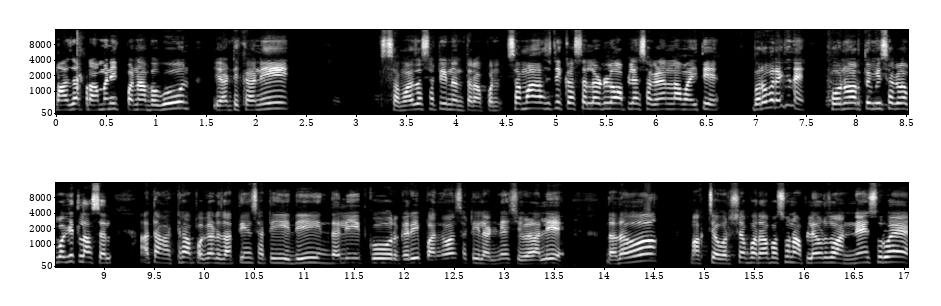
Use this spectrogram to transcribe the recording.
माझा प्रामाणिकपणा बघून या ठिकाणी समाजासाठी नंतर आपण समाजासाठी कसं लढलो आपल्या सगळ्यांना माहिती आहे बरोबर आहे की नाही? फोनवर तुम्ही सगळं बघितलं असेल. आता अठरा पगड जातींसाठी दीन दलित गोर गरीब बांधवांसाठी लढण्याची वेळ आली आहे दादा हो मागच्या वर्षभरापासून आपल्यावर जो अन्याय सुरू आहे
